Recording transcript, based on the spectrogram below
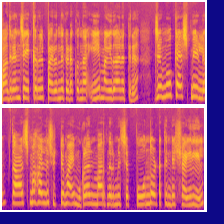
പതിനഞ്ച് ഏക്കറിൽ പരന്നു കിടക്കുന്ന ഈ മൈതാനത്തിന് ജമ്മു കാശ്മീരിലും താജ്മഹലിന് ചുറ്റുമായി മുഗളന്മാർ നിർമ്മിച്ച പൂന്തോട്ടത്തിന്റെ ശൈലിയിൽ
